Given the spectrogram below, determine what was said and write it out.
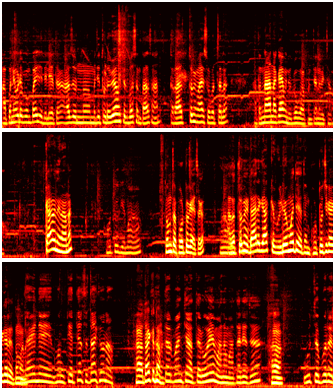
आपण एवढे पण पैसे दिले आता अजून म्हणजे थोडं व्यवस्थित बसंत असाल तर आज तुम्ही माझ्यासोबत चला. आता नाना काय म्हणतात बघू आपण त्यांना विचारू. काय म्हणले नाना? फोटो घे मा. तुमचा फोटो घ्यायचा का? आता तुम्ही डायरेक्ट अख्ख्या व्हिडिओमध्ये येतात फोटोची काय गरज तुम्हाला? नाही नाही मग ते तेच दाखव ना. हा दाखवतो ना. सत्तर पंच्याहत्तर वय म्हणा म्हाताऱ्याचं. हां. उच परत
